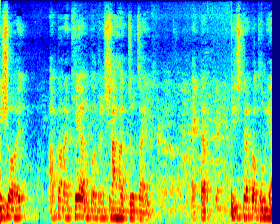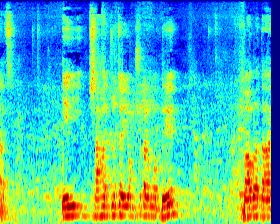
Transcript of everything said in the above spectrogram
বিষয় আপনারা খেয়াল করবেন, সাহায্য চাই। একটা পৃষ্ঠা প্রথমে আছে। এই সাহায্য চাই অংশটার মধ্যে বাবা তার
